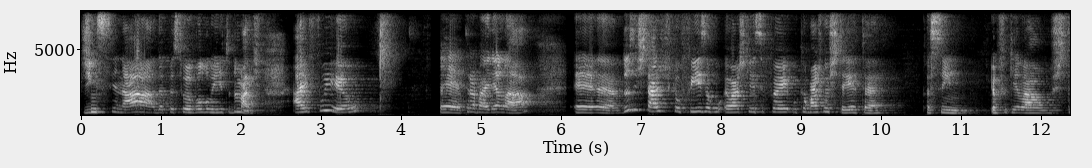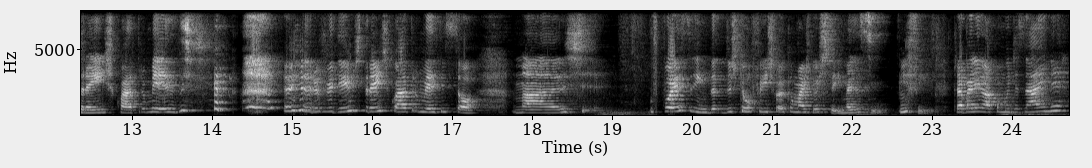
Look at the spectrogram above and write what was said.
de ensinar, da pessoa evoluir e tudo mais. Aí fui eu, é, trabalhei lá. É, dos estágios que eu fiz, eu, eu acho que esse foi o que eu mais gostei até. Assim, eu fiquei lá uns três, quatro meses. eu juro, eu fiquei uns três, quatro meses só. Mas foi assim, dos que eu fiz foi o que eu mais gostei. Mas assim, enfim, trabalhei lá como designer,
